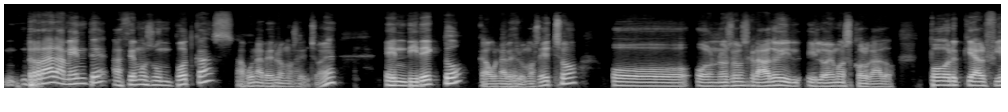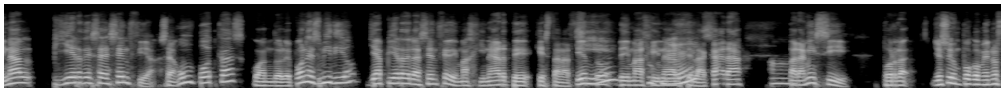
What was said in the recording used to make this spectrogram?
Raramente hacemos un podcast, alguna vez lo hemos hecho, ¿eh? en directo, que alguna vez lo hemos hecho, o, nos hemos grabado y, y, lo hemos colgado. Porque al final pierde esa esencia. O sea, un podcast, cuando le pones vídeo, ya pierde la esencia de imaginarte qué están haciendo, de imaginarte la cara. Ah. Para mí sí. Por la... Yo soy un poco menos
